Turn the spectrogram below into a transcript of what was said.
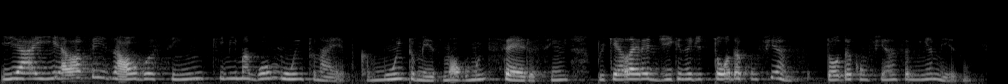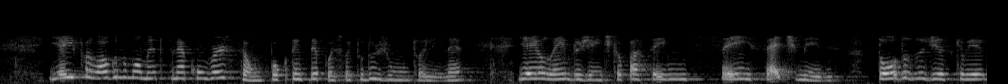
E aí ela fez algo assim que me magoou muito na época, muito mesmo, algo muito sério assim, porque ela era digna de toda a confiança, toda a confiança minha mesmo. E aí foi logo no momento da minha conversão, pouco tempo depois, foi tudo junto ali, né? E aí eu lembro, gente, que eu passei uns seis, sete meses, todos os dias que eu ia,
